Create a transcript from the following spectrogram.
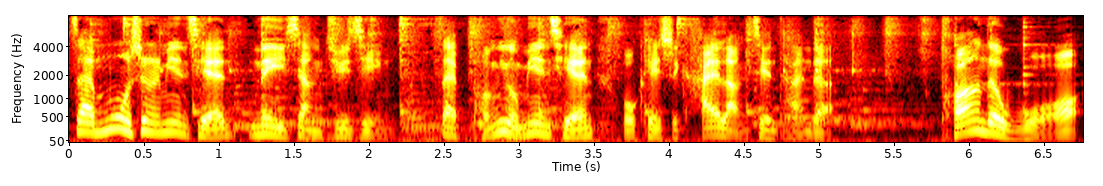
在陌生人面前，内向拘谨；在朋友面前，我可以是开朗健谈的。同样的我。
